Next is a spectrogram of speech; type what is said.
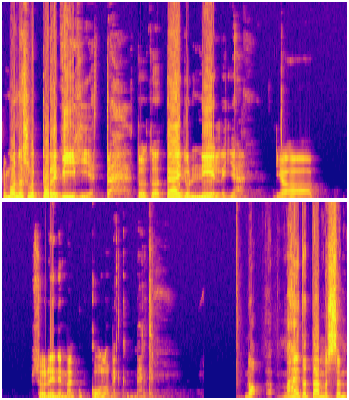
No mä annan sulle pari vihjettä. Tota, tää ei ole neljä. Ja se on enemmän kuin 30. No, mä heitän tämmöisen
